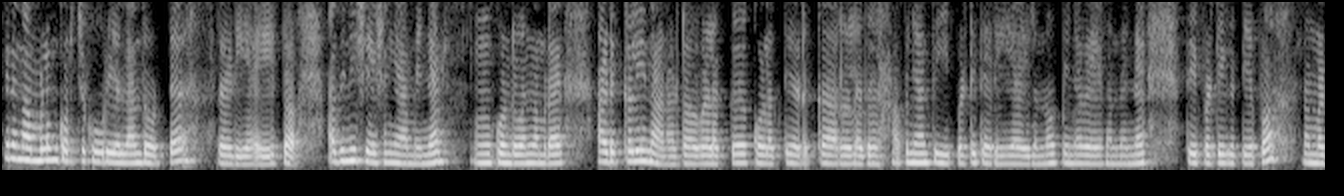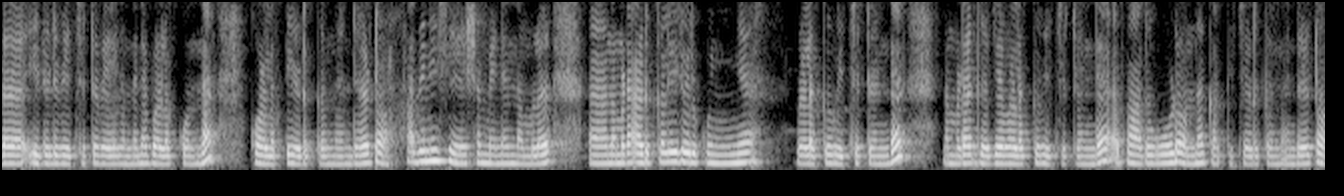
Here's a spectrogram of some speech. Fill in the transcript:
പിന്നെ നമ്മളും കുറച്ച് കുറിയെല്ലാം തൊട്ട് റെഡിയായി കേട്ടോ അതിനുശേഷം ഞാൻ പിന്നെ കൊണ്ടുവന്ന് നമ്മുടെ അടുക്കളയിൽ നിന്നാണ് കേട്ടോ വിളക്ക് കൊളുത്തി എടുക്കാറുള്ളത്. അപ്പോൾ ഞാൻ തീപ്പെട്ടി തരികയായിരുന്നു. പിന്നെ വേഗം തന്നെ തീപ്പെട്ടി കിട്ടിയപ്പോൾ നമ്മുടെ ഇതിൽ വെച്ചിട്ട് വേഗം തന്നെ വിളക്കൊന്ന് കൊളുത്തി എടുക്കുന്നുണ്ട് കേട്ടോ അതിന് ശേഷം പിന്നെ നമ്മൾ നമ്മുടെ അടുക്കളയിൽ ഒരു കുഞ്ഞ് വിളക്ക് വെച്ചിട്ടുണ്ട്. നമ്മുടെ ഗജവിളക്ക് വെച്ചിട്ടുണ്ട്. അപ്പോൾ അതുകൂടെ ഒന്ന് കത്തിച്ചെടുക്കുന്നുണ്ട് കേട്ടോ.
